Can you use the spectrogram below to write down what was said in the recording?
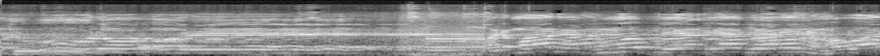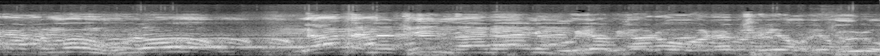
અધૂરો રે. પરમારથમાં પેરના ગણન હવા રથમાં હુલો. નાક નથી, નારાયણ ભૂલો તારો અર્થ રહ્યો. અધૂરો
